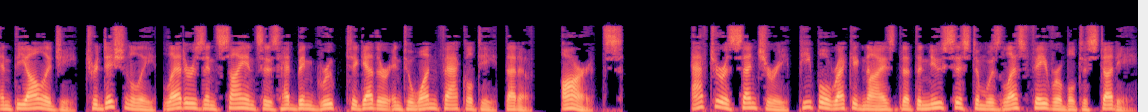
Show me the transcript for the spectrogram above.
and theology. Traditionally, letters and sciences had been grouped together into one faculty, that of arts. After a century, people recognized that the new system was less favorable to study.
